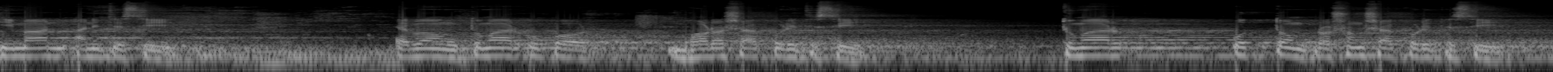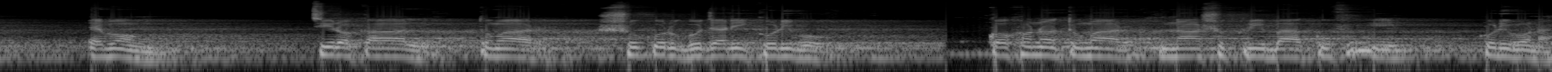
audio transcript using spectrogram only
ইমান আনিতেছি এবং তোমার উপর ভরসা করিতেছি, তোমার উত্তম প্রশংসা করিতেছি এবং চিরকাল তোমার শুকুর গুজারি করিব। কখনো তোমার না শুক্রি বা কুফরি করিব না।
